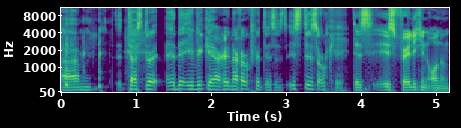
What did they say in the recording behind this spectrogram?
ähm, dass du eine ewige Erinnerung für das ist. Ist das okay? Das ist völlig in Ordnung.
